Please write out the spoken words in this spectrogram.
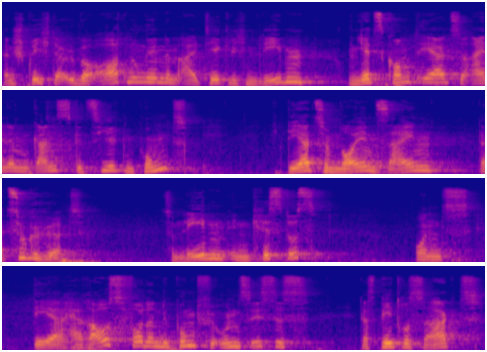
dann spricht er über Ordnungen im alltäglichen Leben und jetzt kommt er zu einem ganz gezielten Punkt, der zum neuen Sein dazugehört, zum Leben in Christus. Und der herausfordernde Punkt für uns ist es, dass Petrus sagt,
